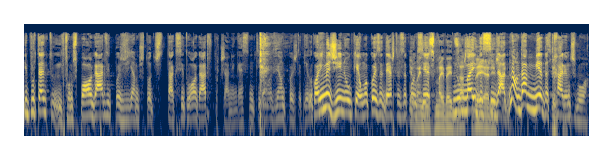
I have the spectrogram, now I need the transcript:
E, portanto, e fomos para o Algarve e depois viemos todos de táxi do Algarve, porque já ninguém se metia no avião depois daquilo. Agora, imagina o que é uma coisa destas acontecer disse Mayday no meio da cidade. Não, dá-me medo de aterrar em Lisboa.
